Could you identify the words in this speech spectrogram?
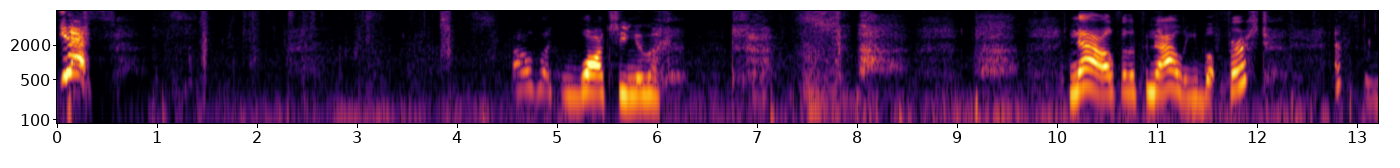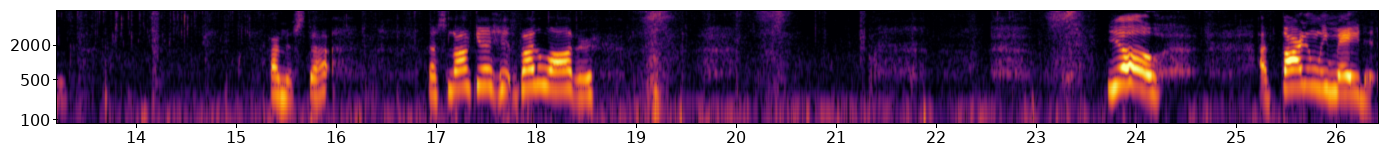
Yes! I was like watching and like now for the finale, but first extras. I missed that. Let's not get hit by the water. Yo, I finally made it.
